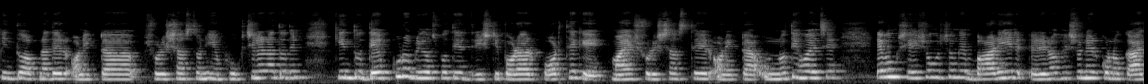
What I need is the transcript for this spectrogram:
কিন্তু আপনাদের অনেকটা শরীর স্বাস্থ্য নিয়ে ভুগছিলেন এতদিন, কিন্তু দেবগুরু বৃহস্পতির দৃষ্টি পড়ার পর থেকে মায়ের শরীর স্বাস্থ্যের অনেকটা উন্নতি হয়েছে এবং সেই সঙ্গে সঙ্গে বাড়ির রেনোভেশনের কোনো কাজ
